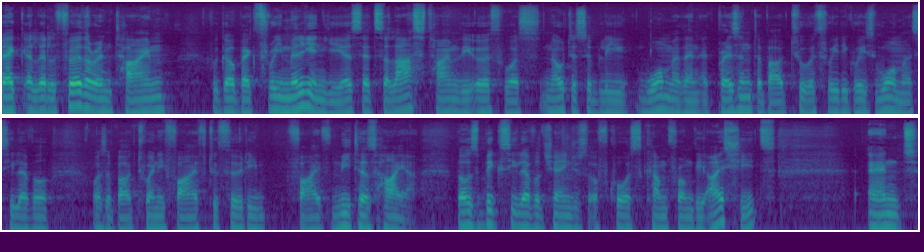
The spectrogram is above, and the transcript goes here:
back a little further in time, if we go back 3 million years, that's the last time the Earth was noticeably warmer than at present, about 2 or 3 degrees warmer. Sea level was about 25 to 35 meters higher. Those big sea level changes, of course, come from the ice sheets. And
